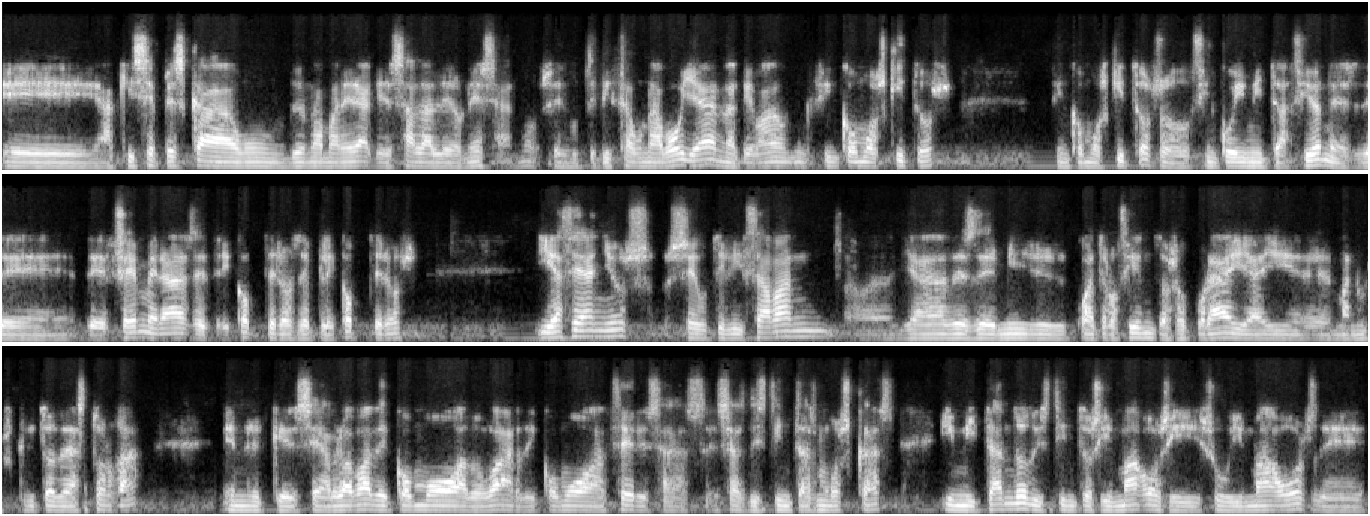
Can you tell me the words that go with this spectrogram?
eh, aquí se pesca de una manera que es a la leonesa. ¿no? Se utiliza una boya en la que van cinco mosquitos cinco mosquitos o cinco imitaciones de, efémeras, de tricópteros, de plecópteros. Y hace años se utilizaban, ah, ya desde 1400 o por ahí, hay el manuscrito de Astorga, en el que se hablaba de cómo adobar, de cómo hacer esas, esas distintas moscas, imitando distintos imagos y subimagos de,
